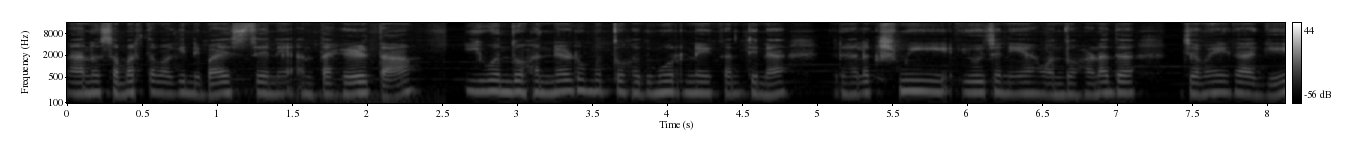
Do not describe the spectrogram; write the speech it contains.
ನಾನು ಸಮರ್ಥವಾಗಿ ನಿಭಾಯಿಸ್ತೇನೆ ಅಂತ ಹೇಳ್ತಾ, ಈ ಒಂದು ಹನ್ನೆರಡು ಮತ್ತು ಹದಿಮೂರನೇ ಕಂತಿನ ಗೃಹಲಕ್ಷ್ಮಿ ಯೋಜನೆಯ ಒಂದು ಹಣದ ಜಮೆಗಾಗಿ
